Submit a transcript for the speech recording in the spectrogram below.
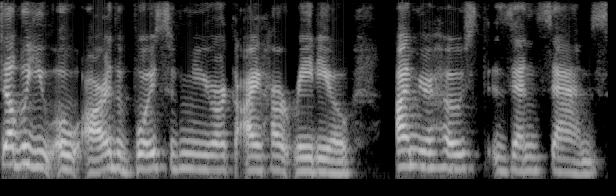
WOR, the voice of New York iHeartRadio. I'm your host, Zen Sams.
